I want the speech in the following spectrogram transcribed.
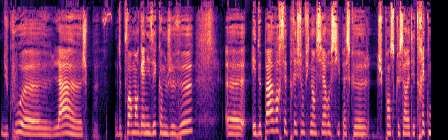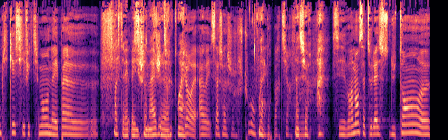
du coup là je, de pouvoir m'organiser comme je veux euh, et de pas avoir cette pression financière aussi parce que je pense que ça aurait été très compliqué si effectivement on n'avait pas euh, ouais, si pas eu le chômage ouais. ouais. ah ouais ça, ça change tout en fait pour partir bien sûr c'est vraiment ça te laisse du temps euh,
